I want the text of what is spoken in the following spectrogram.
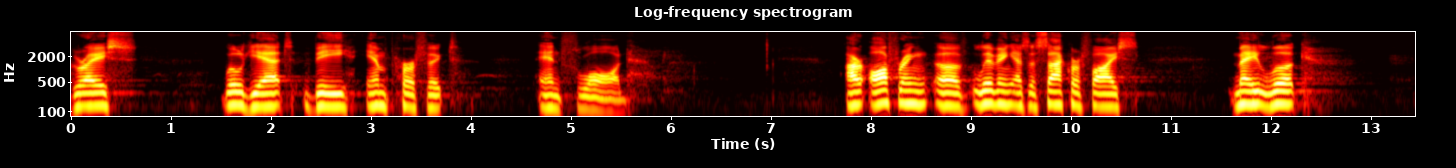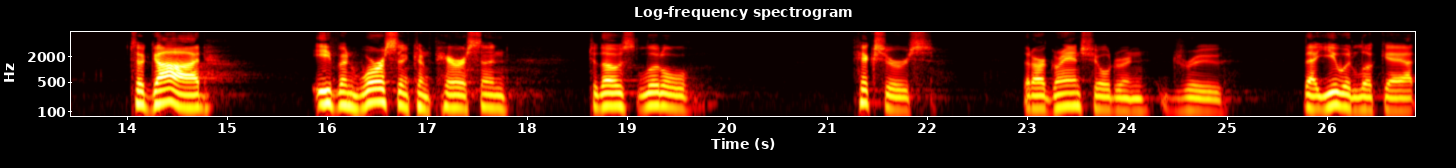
grace, will yet be imperfect and flawed. Our offering of living as a sacrifice may look to God even worse in comparison to those little pictures that our grandchildren drew that you would look at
